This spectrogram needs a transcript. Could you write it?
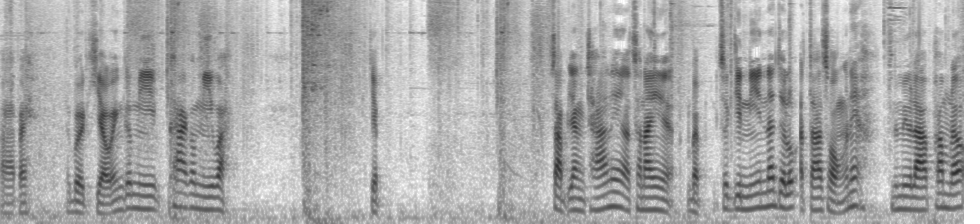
ปาไประเบิดเขียวเองก็มี ค่าก็มีว่ะ เจ็บ สับอย่างช้าเลยอะสไนเนี่ยแบบสกินนี้น่าจะลบอัตราสองอะเนี่ยไม่มีเวลาพั่มแล้ว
